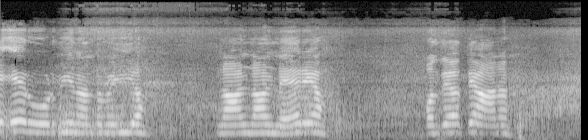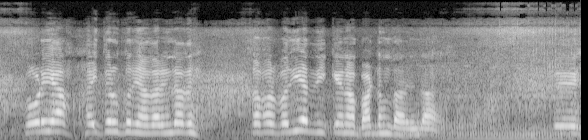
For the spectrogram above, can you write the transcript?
ਇਹ ਰੋਡ ਵੀ ਆਨੰਦਮਈ ਆ, ਨਾਲ ਨਾਲ ਨਹਿਰ ਆ ਬੰਦੇ ਦਾ ਧਿਆਨ ਥੋੜੀ ਆ, ਇੱਧਰ ਉੱਧਰ ਜਾਂਦਾ ਰਹਿੰਦਾ ਤੇ ਸਫ਼ਰ ਵਧੀਆ ਤਰੀਕੇ ਨਾਲ ਵੱਢ ਹੁੰਦਾ ਰਹਿੰਦਾ ਹੈ ਤੇ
